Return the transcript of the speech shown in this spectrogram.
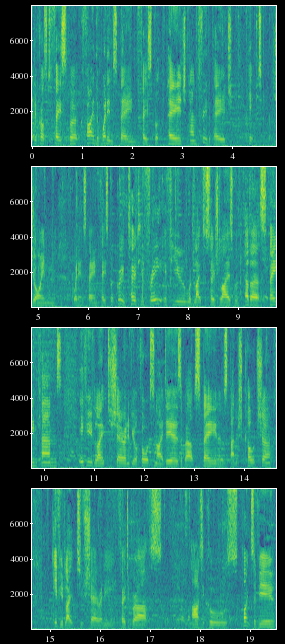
head across to Facebook, find the When in Spain Facebook page, and through the page, hit join When in Spain Facebook group. Totally free if you would like to socialize with other Spain fans, if you'd like to share any of your thoughts and ideas about Spain and Spanish culture, if you'd like to share any photographs, articles, points of view,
